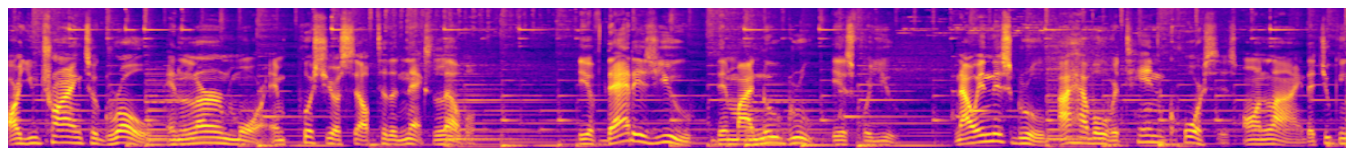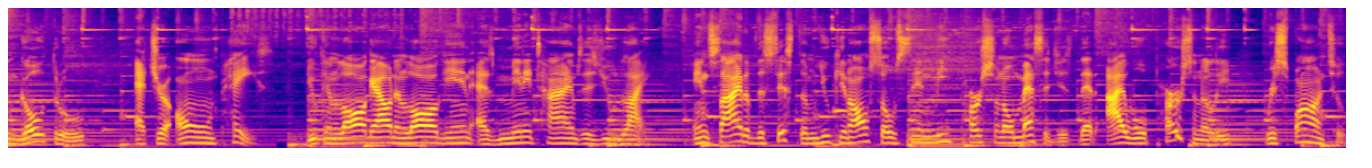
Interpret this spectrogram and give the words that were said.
Are you trying to grow and learn more and push yourself to the next level? If that is you, then my new group is for you. Now, in this group, I have over 10 courses online that you can go through at your own pace. You can log out and log in as many times as you like. Inside of the system, you can also send me personal messages that I will personally respond to.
